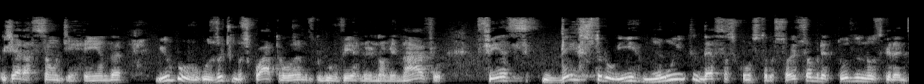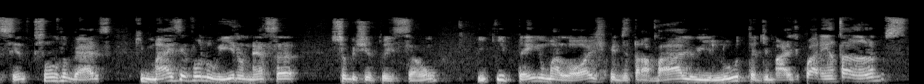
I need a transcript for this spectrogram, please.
geração de renda. E o, os últimos quatro anos do governo inominável fez destruir muito dessas construções, sobretudo nos grandes centros, que são os lugares que mais evoluíram nessa substituição e que tem uma lógica de trabalho e luta de mais de 40 anos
